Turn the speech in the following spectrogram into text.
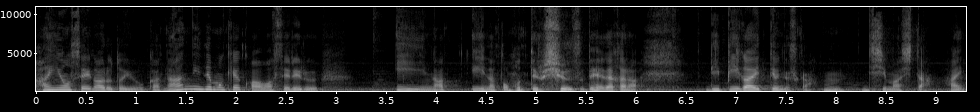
汎用性があるというか何にでも結構合わせれるいいないいなと思ってるシューズでだからリピ買いっていうんですか？うんしました。はい。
